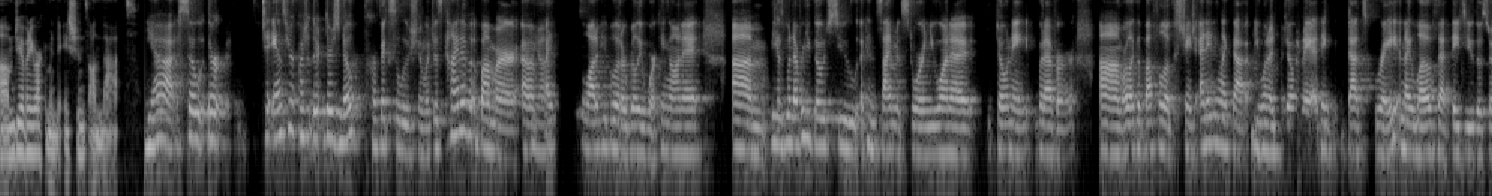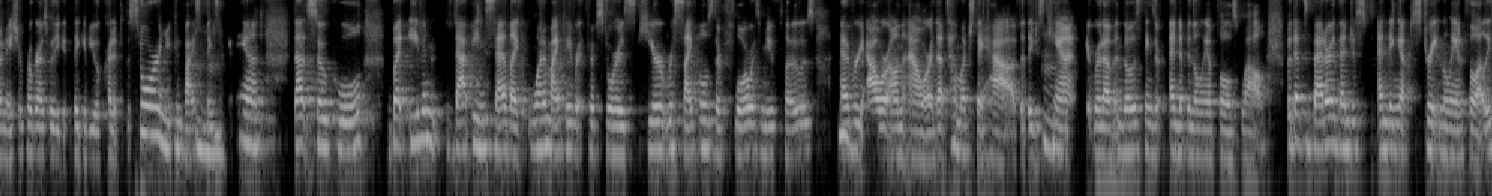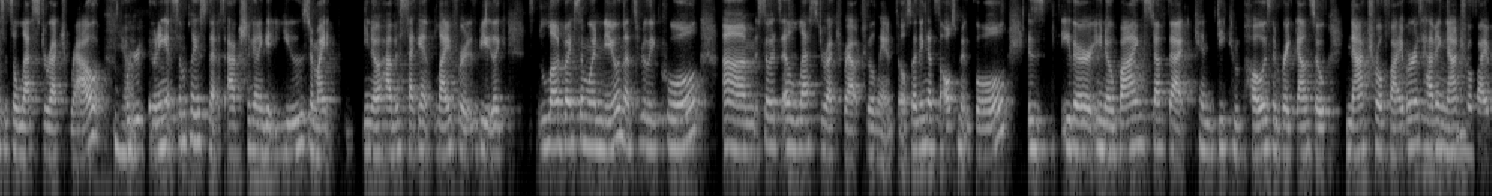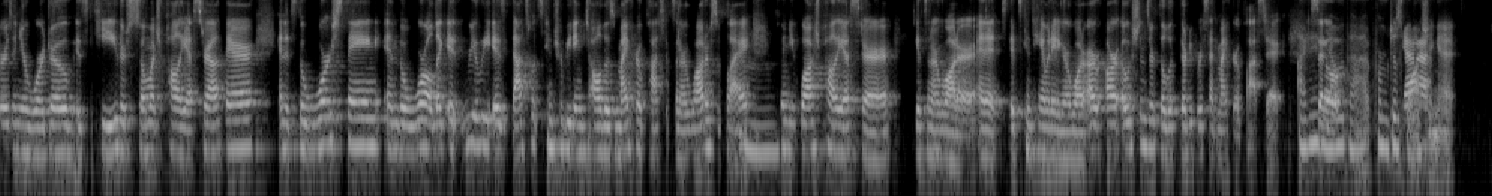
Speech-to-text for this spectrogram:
um, do you have any recommendations on that? Yeah. So there, to answer your question, there, there's no perfect solution, which is kind of a bummer. Um, yeah. I a lot of people that are really working on it um, because whenever you go to a consignment store and you want to donate whatever um, or like a buffalo exchange anything like that you want to mm-hmm. donate i think that's great and i love that they do those donation programs where get, they give you a credit to the store and you can buy some mm-hmm. things secondhand that's so cool but even that being said like one of my favorite thrift stores here recycles their floor with new clothes mm-hmm. every hour on the hour that's how much they have that they just mm-hmm. can't get rid of and those things are, end up in the landfill as well but that's better than just ending up straight in the landfill at least it's a less direct route yeah. where you're doing it someplace that's actually actually going to get used and might you know have a second life or it'd be like loved by someone new and that's really cool. Um, so it's a less direct route to a landfill. So i think that's the ultimate goal is either you know buying stuff that can decompose and break down. So natural fibers having mm-hmm. natural fibers in your wardrobe is key. There's so much polyester out there and it's the worst thing in the world. Like it really is that's what's contributing to all those microplastics in our water supply. Mm. when you wash polyester gets in our water and it's it's contaminating our water. Our, our oceans are filled with 30% microplastic. I didn't so, know that from just yeah, washing it.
